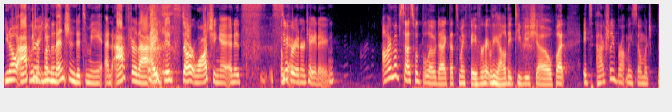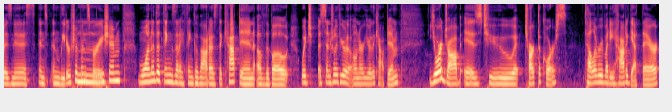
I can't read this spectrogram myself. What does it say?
You know, after you this? mentioned it to me, and after that, I did start watching it, and it's super Okay. entertaining. I'm obsessed with Below Deck. That's my favorite reality TV show, but it's actually brought me so much business and, and leadership hmm. inspiration. One of the things that I think about as the captain of the boat, which essentially, if you're the owner, you're the captain, your job is to chart the course. Tell everybody how to get there.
